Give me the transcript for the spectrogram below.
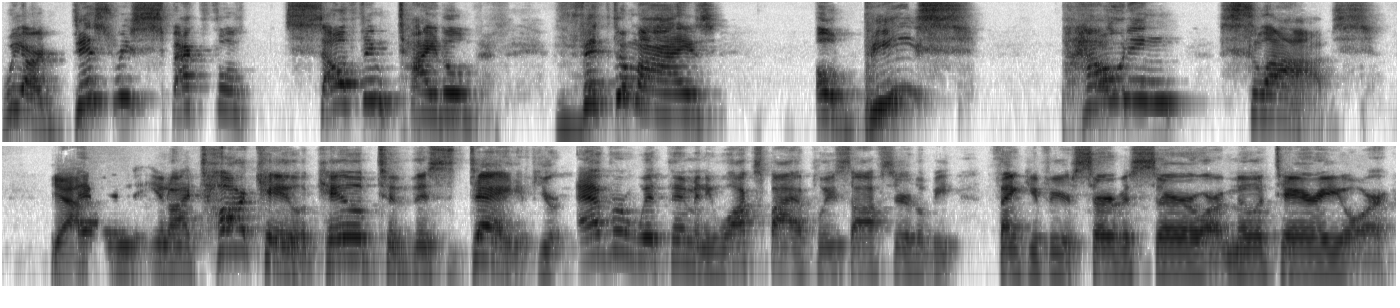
We are disrespectful, self entitled, victimized, obese, pouting slobs. Yeah. And, you know, I taught Caleb, Caleb to this day, if you're ever with him and he walks by a police officer, it'll be thank you for your service, sir, or a military or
